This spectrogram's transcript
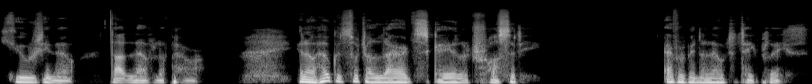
hugely now. That level of power. You know, how could such a large scale atrocity ever been allowed to take place?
